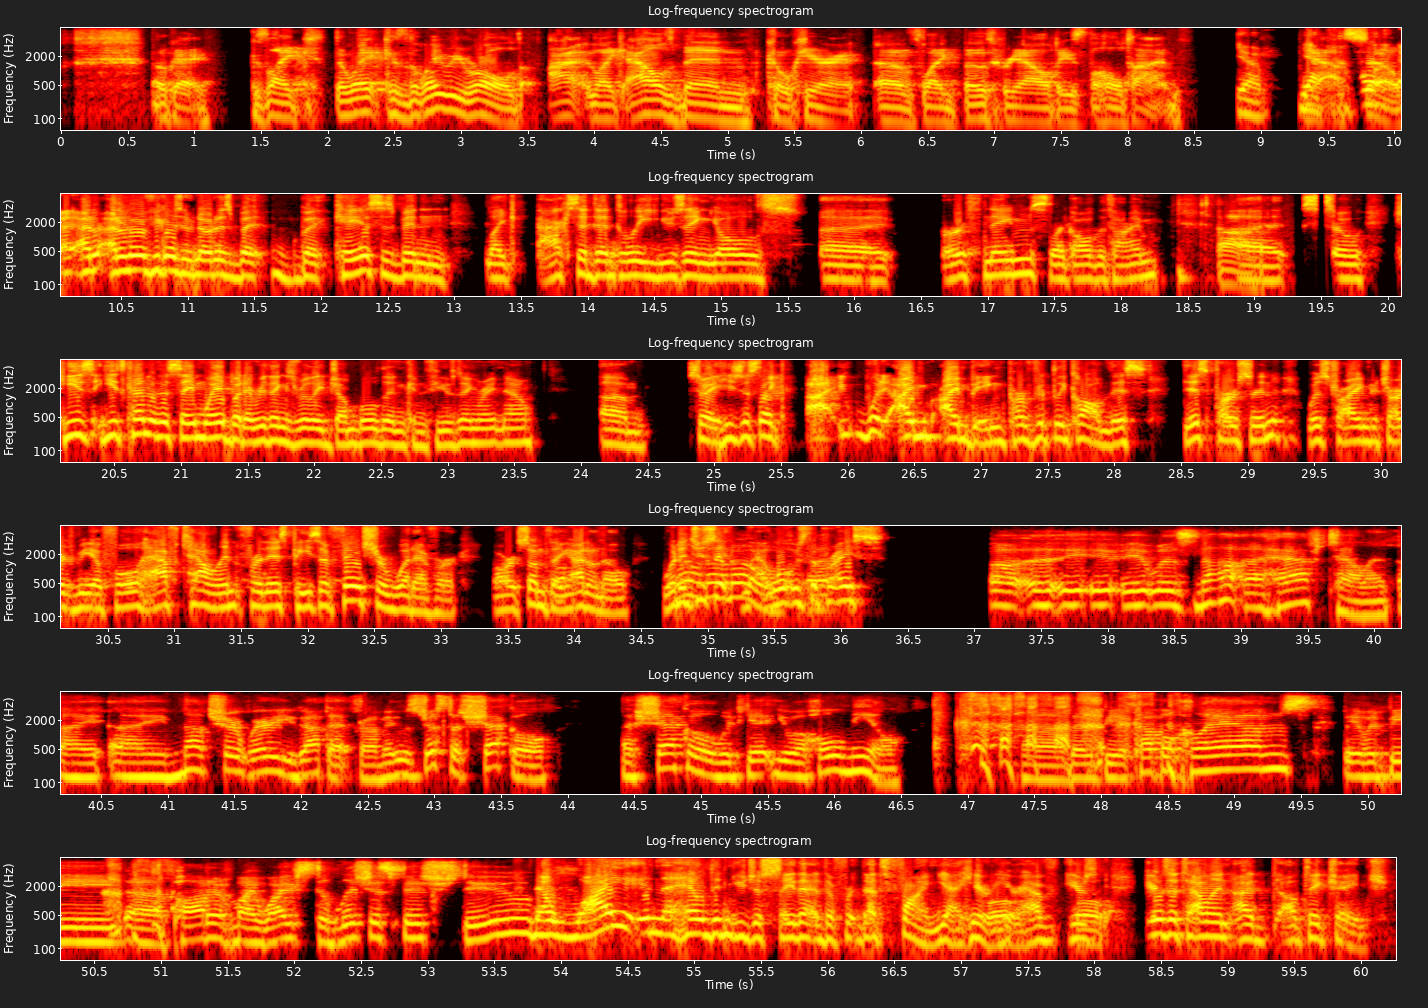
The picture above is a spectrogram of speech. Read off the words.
Okay. Cause like the way, cause the way we rolled, I like Al's been coherent of like both realities the whole time. Yeah. Yeah. Well, so I, I don't- I don't know if you guys have noticed, but but Chaos has been like accidentally using y'all's uh Earth names like all the time. uh, Uh, so he's he's kind of the same way, but everything's really jumbled and confusing right now. Um, so he's just like, I what I'm I'm being perfectly calm. This this person was trying to charge me a full half talent for this piece of fish or whatever or something. I don't know. What did No, you no, say? no. What was the Uh, price? Uh, it, it- it was not a half talent. I I'm not sure where you got that from. It was just a shekel. A shekel would get you a whole meal. Uh, there'd be a couple clams. It would be a pot of my wife's delicious fish stew. Now, why in the hell didn't you just say that? At the fir- that's fine. Yeah, here, Well- here, have here's well, here's a talent. I I'll take change.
